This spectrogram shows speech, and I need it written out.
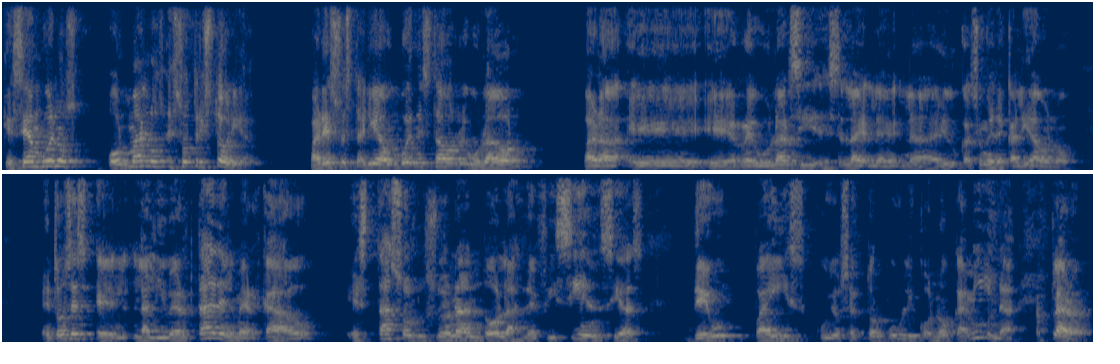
Que sean buenos o malos es otra historia. Para eso estaría un buen Estado regulador para eh, eh, regular si la, educación es de calidad o no. Entonces, la libertad del mercado está solucionando las deficiencias de un país cuyo sector público no camina. Claro,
